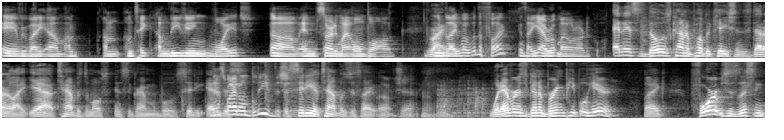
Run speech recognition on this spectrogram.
hey everybody, um, I'm I'm I'm taking I'm leaving Voyage, um, and starting my own blog. Right. like, what, what the fuck? It's like, yeah, I wrote my own article. and it's those kind of publications that are like, yeah, Tampa's the most Instagrammable city. And That's the why I don't believe this The shit. city of Tampa's just like, oh shit, whatever is gonna bring people here. Like Forbes is listing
